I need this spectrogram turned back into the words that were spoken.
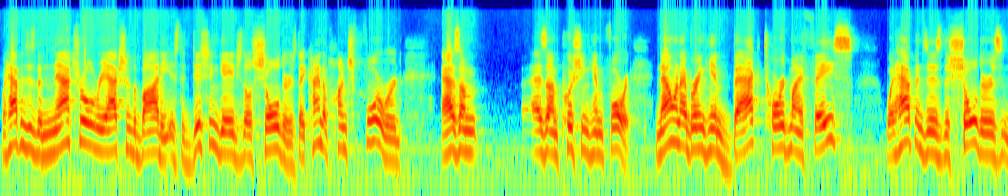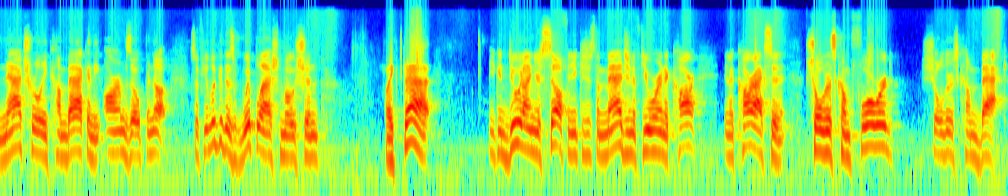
what happens is the natural reaction of the body is to disengage those shoulders. They kind of hunch forward as I'm as I'm pushing him forward. Now when I bring him back toward my face, what happens is the shoulders naturally come back and the arms open up. So if you look at this whiplash motion like that, you can do it on yourself and you can just imagine if you were in a car in a car accident, shoulders come forward, shoulders come back.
